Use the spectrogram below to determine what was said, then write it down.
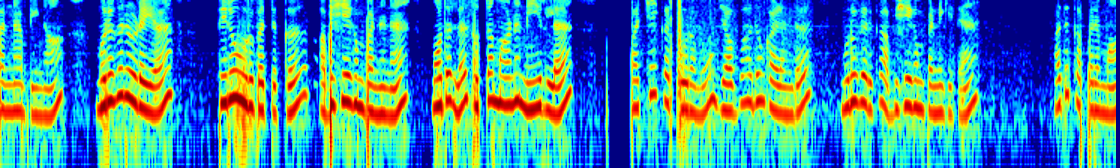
பண்ணேன் அப்படின்னா முருகருடைய திருவுருவத்துக்கு அபிஷேகம் பண்ணினேன். முதல்ல சுத்தமான நீரில் பச்சை கற்பூரமும் ஜவ்வாதும் கலந்து முருகருக்கு அபிஷேகம் பண்ணிக்கிட்டேன். அதுக்கப்புறமா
